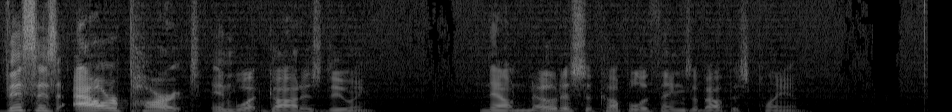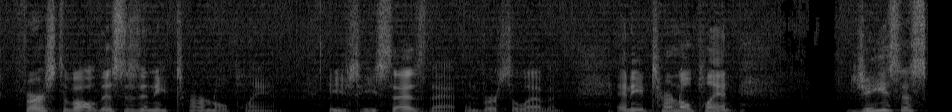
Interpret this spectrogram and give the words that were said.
This is our part in what God is doing. Now, notice a couple of things about this plan. First of all, this is an eternal plan. He, he says that in verse 11. An eternal plan. Jesus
